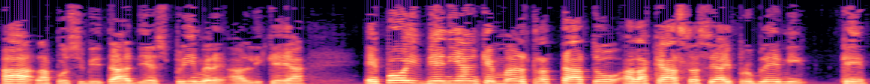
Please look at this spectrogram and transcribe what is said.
ha la possibilità di esprimere all'IKEA e poi vieni anche maltrattato alla cassa se hai problemi che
